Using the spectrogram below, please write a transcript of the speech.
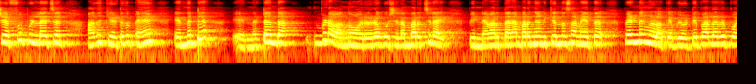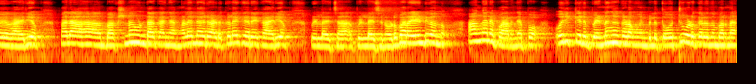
ഷെഫ് പിള്ളേച്ചൻ. അത് കേട്ടതും ഏ എന്നിട്ട് എന്നിട്ട് എന്താ ഇവിടെ വന്ന് ഓരോരോ കുശലം പറച്ചിലായി. പിന്നെ വർത്തമാനം പറഞ്ഞിരിക്കുന്ന സമയത്ത് പെണ്ണുങ്ങളൊക്കെ ബ്യൂട്ടി പാർലറിൽ പോയ കാര്യം പല ഭക്ഷണം ഉണ്ടാക്കാൻ ഞങ്ങളെല്ലാവരും അടുക്കളയിൽ കയറിയ കാര്യം പിള്ളേച്ച പിള്ളേച്ചനോട് പറയേണ്ടി വന്നു. അങ്ങനെ പറഞ്ഞപ്പോൾ ഒരിക്കലും പെണ്ണുങ്ങൾക്കിടെ മുൻപിൽ തോറ്റു കൊടുക്കരുതെന്ന് പറഞ്ഞ്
